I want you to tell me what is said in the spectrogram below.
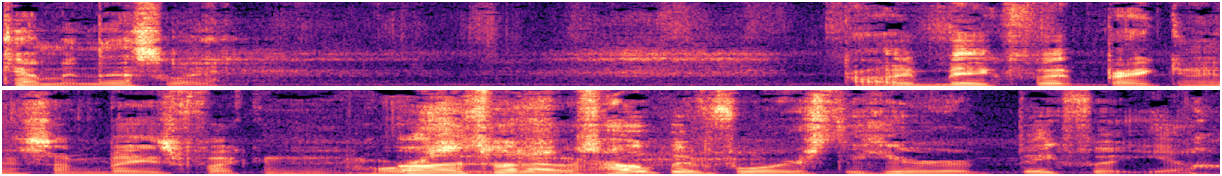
coming this way. Probably Bigfoot breaking into somebody's fucking horse. Well, that's what I was hoping for is to hear a Bigfoot yell.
